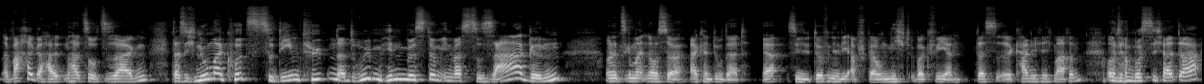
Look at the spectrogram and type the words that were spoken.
Wache gehalten hat, sozusagen, dass ich nur mal kurz zu dem Typen da drüben hin müsste, um ihm was zu sagen. Und dann hat sie gemeint, no, sir, I can do that. Ja, sie dürfen hier die Absperrung nicht überqueren überqueren. Das äh, kann ich nicht machen. Und dann musste ich halt da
